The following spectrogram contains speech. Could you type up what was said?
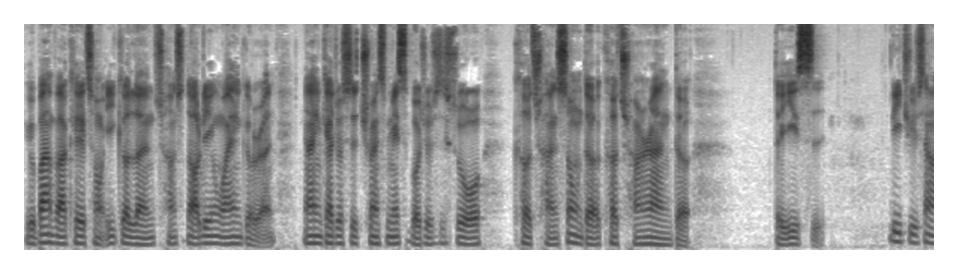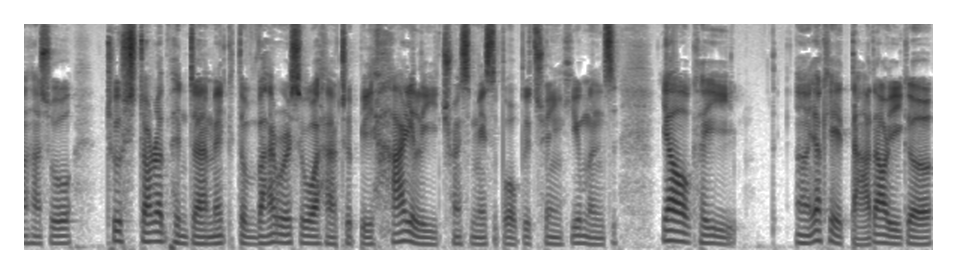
有办法可以从一个人传输到另外一个人，那应该就是 transmissible，就是说。 可传送的、可传染的的意思。例句上他说：“To start a pandemic, the virus will have to be highly transmissible between humans。”要可以，嗯，要可以达到一个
